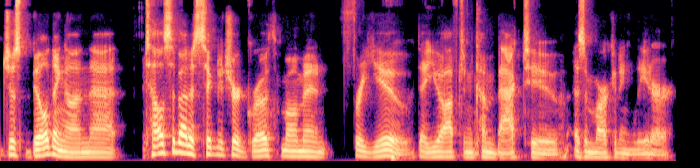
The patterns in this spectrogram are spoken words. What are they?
Just building on that, tell us about a signature growth moment for you that you often come back to as a marketing leader.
